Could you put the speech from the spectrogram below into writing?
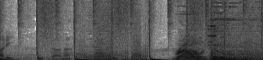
ありだな。Round 2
